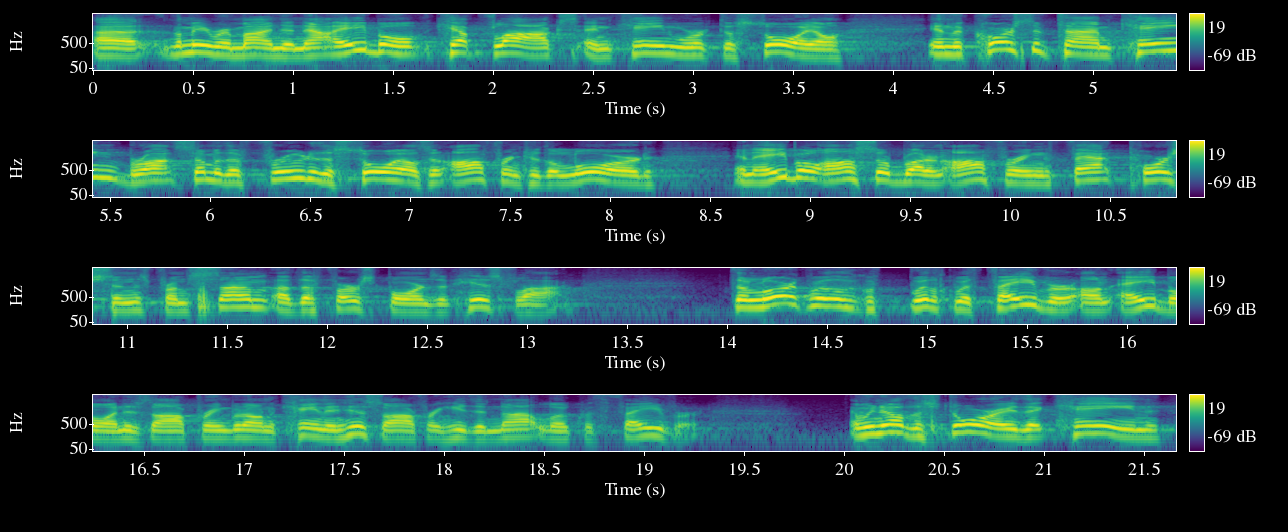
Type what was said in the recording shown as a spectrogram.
Uh, let me remind you now, Abel kept flocks and Cain worked the soil. In the course of time, Cain brought some of the fruit of the soil as an offering to the Lord, and Abel also brought an offering, fat portions from some of the firstborns of his flock. The Lord will look with favor on Abel and his offering, but on Cain and his offering, he did not look with favor. And we know the story that Cain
